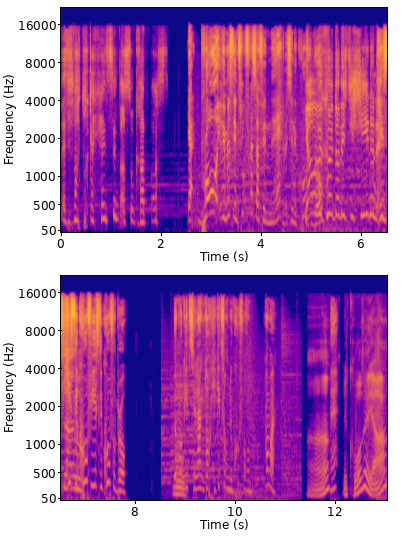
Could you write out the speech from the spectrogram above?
Das macht doch gar keinen Sinn, was du gerade machst. Ja, Bro, wir müssen den Zugfresser finden. Hä? Da ist hier eine Kurve, Ja, aber Bro. wir können doch nicht die Schienen Hier ist, hier ist eine. Kurve, hier ist eine Kurve, Bro. Irgendwo Wo? geht's hier lang. Doch, hier geht's doch um eine Kurve rum. Schau mal. Ah, Hä? eine Kurve, ja.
